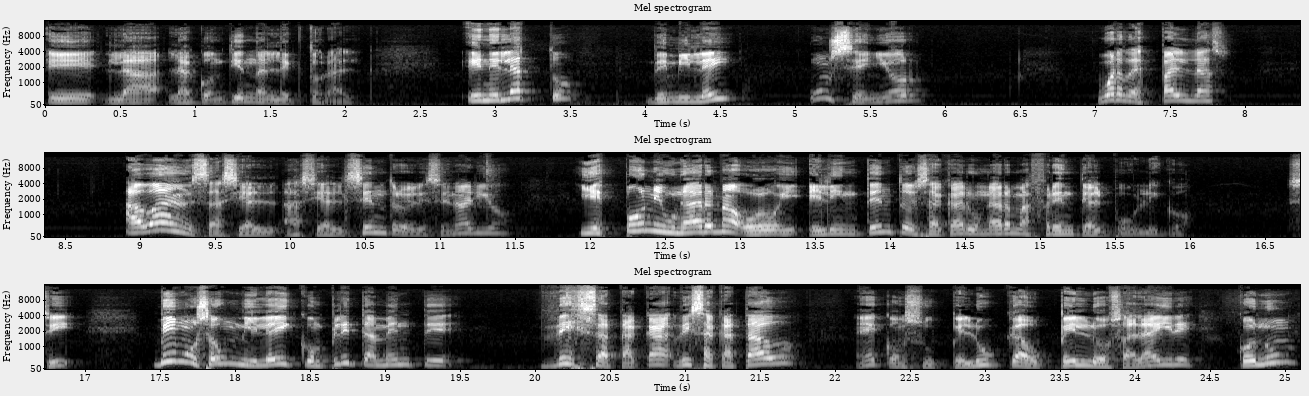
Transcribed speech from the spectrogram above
eh, la, contienda electoral. En el acto de mi ley, un señor guardaespaldas avanza hacia el, hacia el centro del escenario y expone un arma o el intento de sacar un arma frente al público. ¿Sí? Vemos a un Milei completamente desacatado, ¿eh? con su peluca o pelos al aire, con, un,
